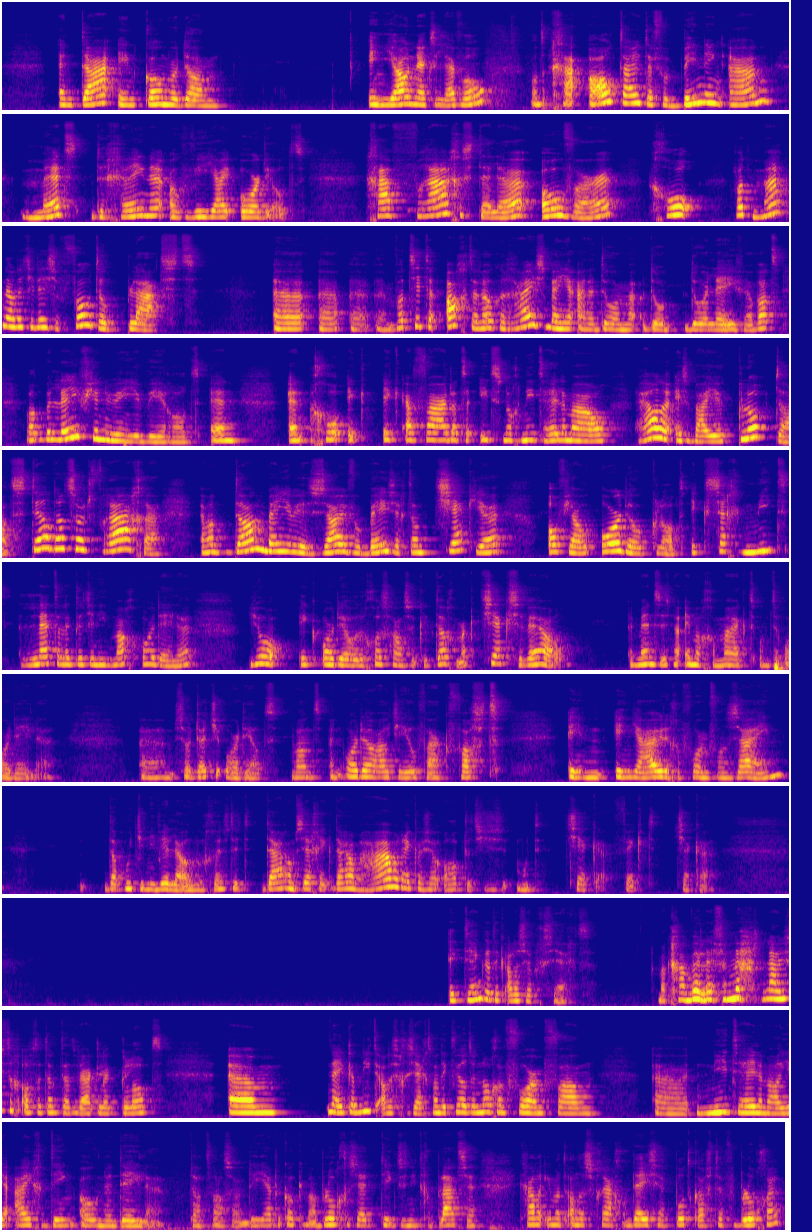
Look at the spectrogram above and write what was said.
En daarin komen we dan in jouw next level. Want ga altijd de verbinding aan met degene over wie jij oordeelt. Ga vragen stellen over: wat maakt nou dat je deze foto plaatst? Uh, uh, uh, wat zit erachter? Welke reis ben je aan het door, doorleven? Wat, wat beleef je nu in je wereld? En, en goh, ik, ik ervaar dat er iets nog niet helemaal helder is bij je. Klopt dat? Stel dat soort vragen. En want dan ben je weer zuiver bezig. Dan check je of jouw oordeel klopt. Ik zeg niet letterlijk dat je niet mag oordelen. Joh, ik oordeel de godsganselijke dag, maar ik check ze wel. Een mens is nou eenmaal gemaakt om te oordelen. Um, zodat je oordeelt. Want een oordeel houdt je heel vaak vast in, in je huidige vorm van zijn. Dat moet je niet willen overigens. Dus daarom zeg ik, daarom hamer ik er zo op dat je ze moet checken. Fact checken. Ik denk dat ik alles heb gezegd. Maar ik ga wel even luisteren of dat ook daadwerkelijk klopt. Um, nee, ik heb niet alles gezegd, want ik wilde nog een vorm van uh, niet helemaal je eigen ding ownen delen. Dat was hem. Die heb ik ook in mijn blog gezet, die ik dus niet ga plaatsen. Ik ga wel iemand anders vragen om deze podcast te verbloggen.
